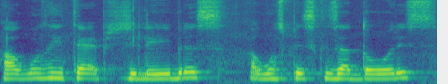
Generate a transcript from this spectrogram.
alguns intérpretes de Libras, alguns pesquisadores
